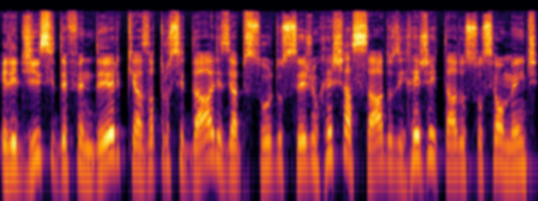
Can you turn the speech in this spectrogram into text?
ele disse defender que as atrocidades e absurdos sejam rechaçados e rejeitados socialmente.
